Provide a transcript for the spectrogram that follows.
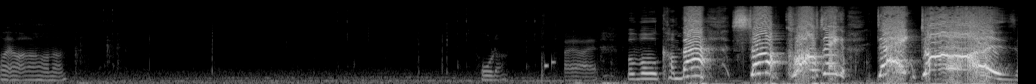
Wait, hold on, hold on. Hold on. Alright. But we'll come back. Stop closing dang doors!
